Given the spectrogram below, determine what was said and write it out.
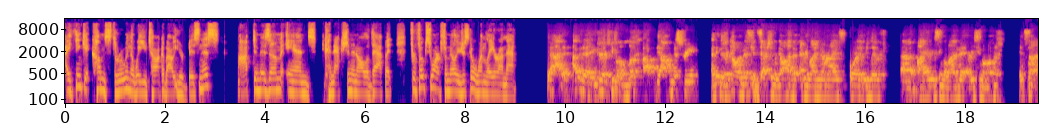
I think it comes through in the way you talk about your business optimism and connection and all of that. But for folks who aren't familiar, just go one layer on that. Yeah, I would, I would encourage people to look up the Optimist Creed. I think there's a common misconception that we all have every line memorized or that we live uh, by every single line of it every single moment. It's not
